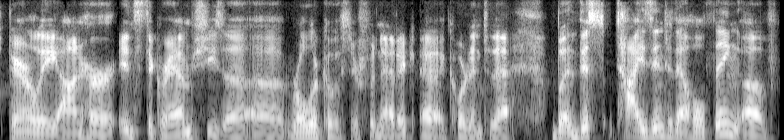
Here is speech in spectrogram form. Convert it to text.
apparently on her Instagram she's a, a roller coaster fanatic uh, according to that. But this ties into that whole thing of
